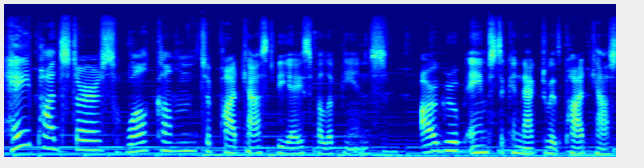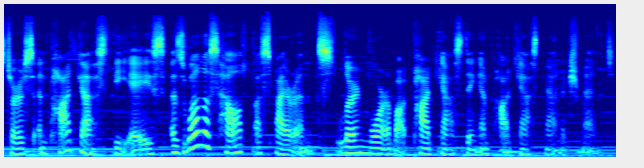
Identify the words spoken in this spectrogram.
Hey, Podsters! Welcome to Podcast VAs Philippines. Our group aims to connect with podcasters and podcast VAs, as well as help aspirants learn more about podcasting and podcast management.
